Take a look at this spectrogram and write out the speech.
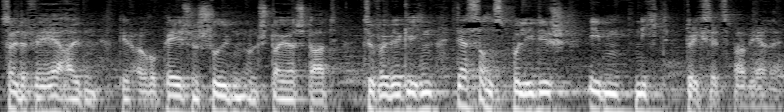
soll dafür herhalten, den europäischen Schulden- und Steuerstaat zu verwirklichen, der sonst politisch eben nicht durchsetzbar wäre.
